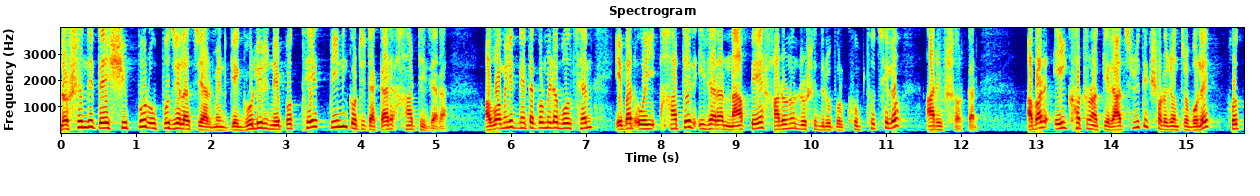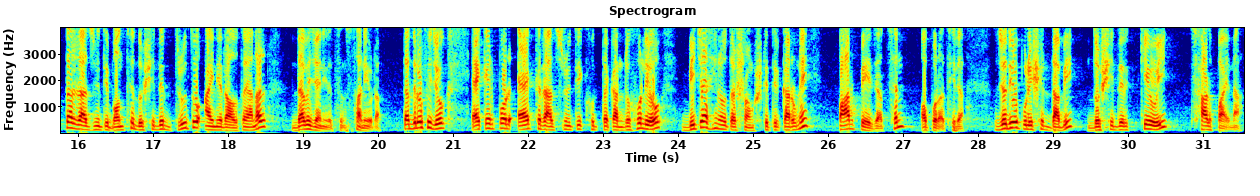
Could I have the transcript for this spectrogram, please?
নরসিংদীতে শিবপুর উপজেলা চেয়ারম্যানকে গুলির নেপথ্যে তিন কোটি টাকার হাট ইজারা। আওয়ামী লীগ নেতাকর্মীরা বলছেন, এবার ওই হাটের ইজারা না পেয়ে হারুনুর রশিদের উপর ক্ষুব্ধ ছিল আরিফ সরকার। আবার এই ঘটনাকে রাজনৈতিক ষড়যন্ত্র বলে হত্যার রাজনীতি বন্ধে দোষীদের দ্রুত আইনের আওতায় আনার দাবি জানিয়েছেন স্থানীয়রা। তাদের অভিযোগ, একের পর এক রাজনৈতিক হত্যাকাণ্ড হলেও বিচারহীনতার সংস্কৃতির কারণে পার পেয়ে যাচ্ছেন অপরাধীরা। যদিও পুলিশের দাবি, দোষীদের কেউই ছাড় পায় না।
